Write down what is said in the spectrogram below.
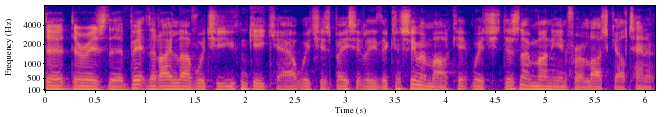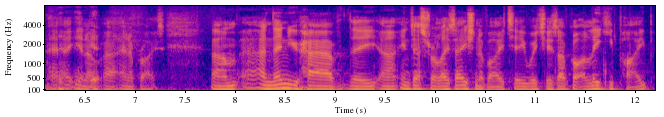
There, there is the bit that I love, which you can geek out, which is basically the consumer market, which there's no money in for a large-scale tenor, uh, you know, uh, enterprise. Um, and then you have the uh, industrialization of IT, which is I've got a leaky pipe,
